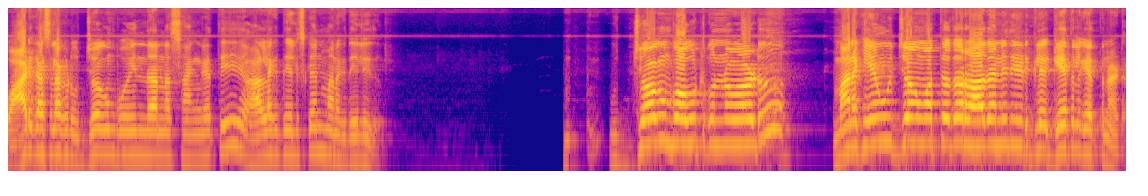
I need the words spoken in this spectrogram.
వాడికి అసలు అక్కడ ఉద్యోగం పోయిందన్న సంగతి వాళ్ళకి తెలుసు కానీ మనకు తెలీదు. ఉద్యోగం పోగొట్టుకున్నవాడు మనకేం ఉద్యోగం వస్తుందో రాదనేది వీడి గీతలు గెత్తనాడు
